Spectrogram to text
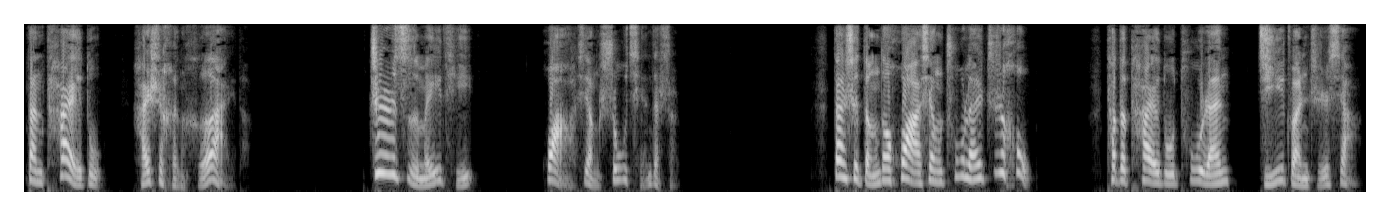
但态度还是很和蔼的，只字没提画像收钱的事儿。但是等到画像出来之后，他的态度突然急转直下，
